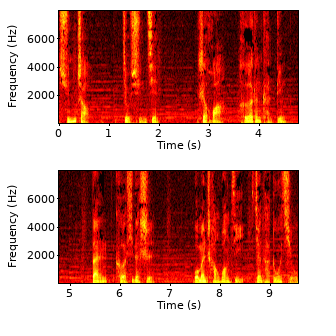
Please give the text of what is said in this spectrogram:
寻找就寻见。这话何等肯定！但可惜的是，我们常忘记向他多求，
